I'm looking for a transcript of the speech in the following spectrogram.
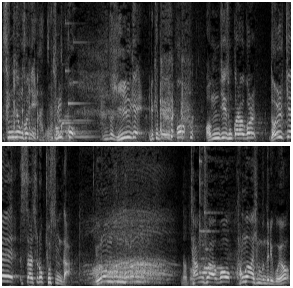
생명선이 굵고 길게 이렇게 되어 있고 엄지 손가락을 넓게 쌀수록 좋습니다. 이런 분들은 장수하고 건강하신 분들이고요.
